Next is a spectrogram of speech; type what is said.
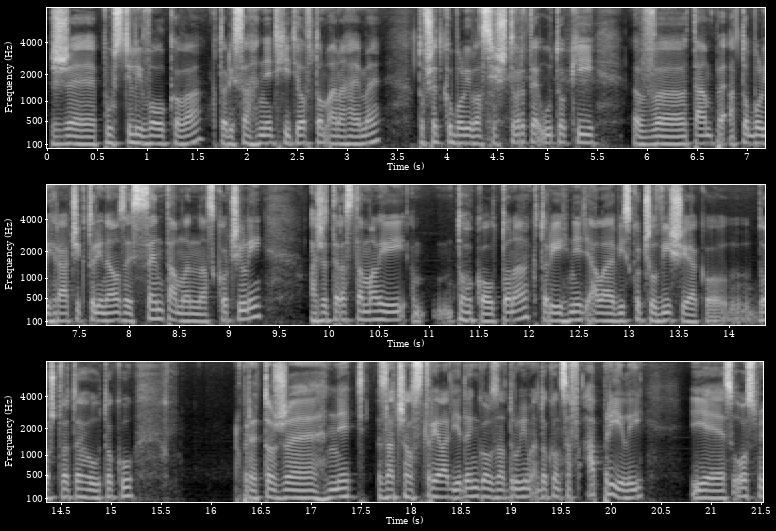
že pustili Volkova, ktorý sa hneď chytil v tom Anaheime. To všetko boli vlastne štvrté útoky v Tampe a to boli hráči, ktorí naozaj sem tam len naskočili a že teraz tam mali toho Coltona, ktorý hneď ale vyskočil vyššie ako do štvrtého útoku, pretože hneď začal strieľať jeden gol za druhým a dokonca v apríli je s 8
